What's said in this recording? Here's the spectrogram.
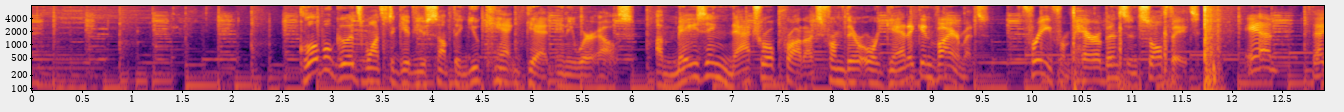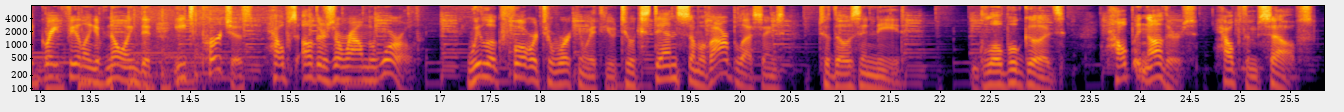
Global Goods wants to give you something you can't get anywhere else. Amazing natural products from their organic environments, free from parabens and sulfates, and that great feeling of knowing that each purchase helps others around the world. We look forward to working with you to extend some of our blessings to those in need. Global Goods, helping others help themselves.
